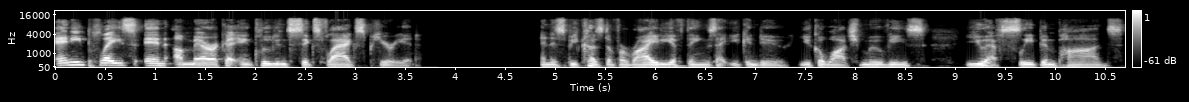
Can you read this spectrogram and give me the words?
any place in America, including Six Flags, period. And it's because the variety of things that you can do. You can watch movies, you have sleeping pods,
